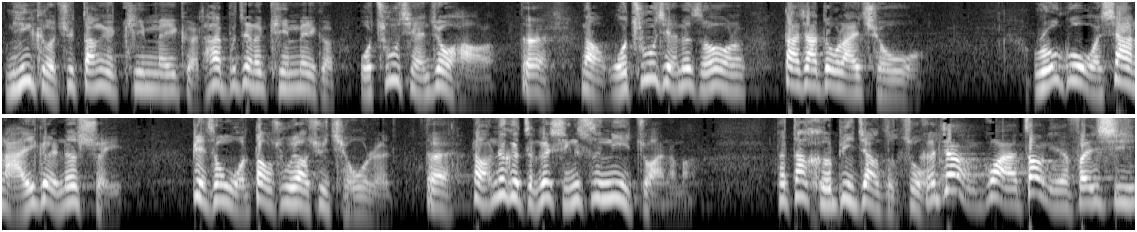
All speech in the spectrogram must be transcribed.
宁可去当个 king maker，他也不见得 king maker，我出钱就好了。对，那我出钱的时候呢，大家都来求我。如果我下哪一个人的水，变成我到处要去求人，对，那那个整个形势逆转了嘛？那他何必这样子做？可这样很怪啊！照你的分析，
